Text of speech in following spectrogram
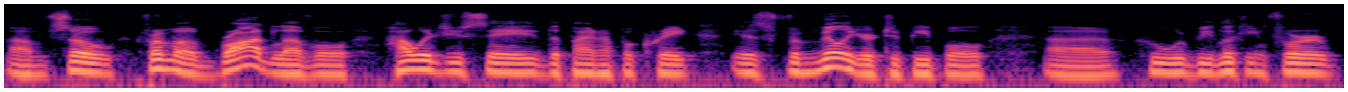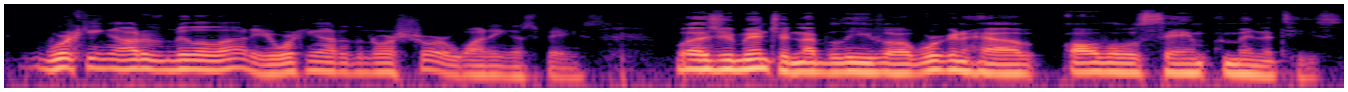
Um, so, from a broad level, how would you say the Pineapple Crate is familiar to people uh, who would be looking for working out of Mililani or working out of the North Shore, wanting a space? Well, as you mentioned, I believe uh, we're going to have all those same amenities.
